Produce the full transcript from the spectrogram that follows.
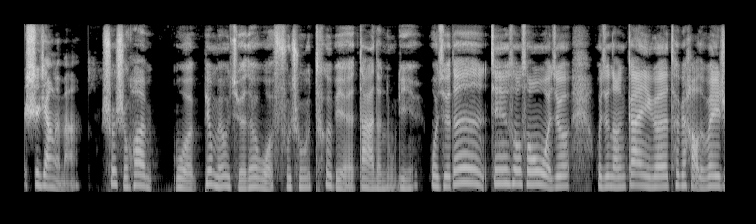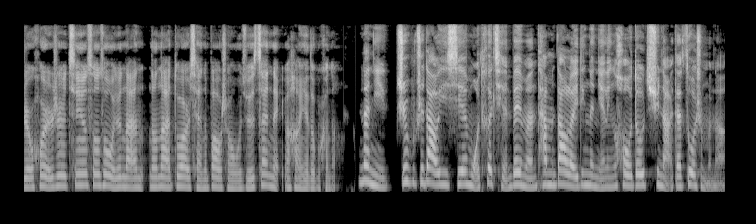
是这样的吗？说实话，我并没有觉得我付出特别大的努力。我觉得轻轻松松我就我就能干一个特别好的位置，或者是轻轻松松我就拿能拿多少钱的报酬？我觉得在哪个行业都不可能。那你知不知道一些模特前辈们，他们到了一定的年龄后都去哪儿，在做什么呢？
